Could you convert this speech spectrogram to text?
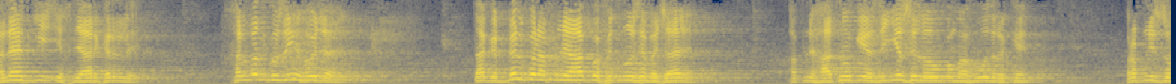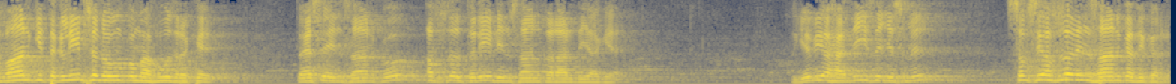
علیحدگی اختیار کر لے، خلوت گزین ہو جائے، تاکہ بالکل اپنے آپ کو فتنوں سے بچائے، اپنے ہاتھوں کی اذیت سے لوگوں کو محفوظ رکھے اور اپنی زبان کی تکلیف سے لوگوں کو محفوظ رکھے، تو ایسے انسان کو افضل ترین انسان قرار دیا گیا۔ ہے تو یہ بھی احادیث ہے جس میں سب سے افضل انسان کا ذکر ہے۔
